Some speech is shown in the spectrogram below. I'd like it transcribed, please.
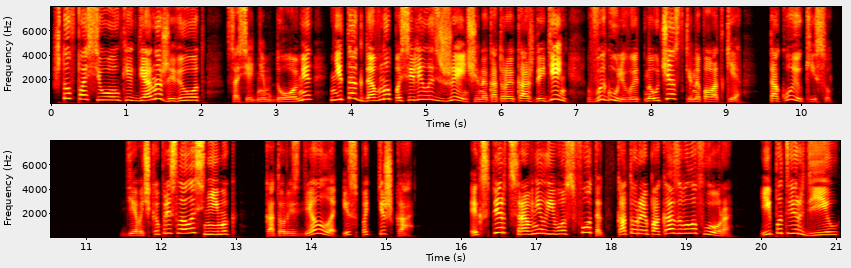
что в поселке, где она живет, в соседнем доме не так давно поселилась женщина, которая каждый день выгуливает на участке на поводке такую кису. Девочка прислала снимок, который сделала из-под тишка. Эксперт сравнил его с фото, которые показывала Флора, и подтвердил,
